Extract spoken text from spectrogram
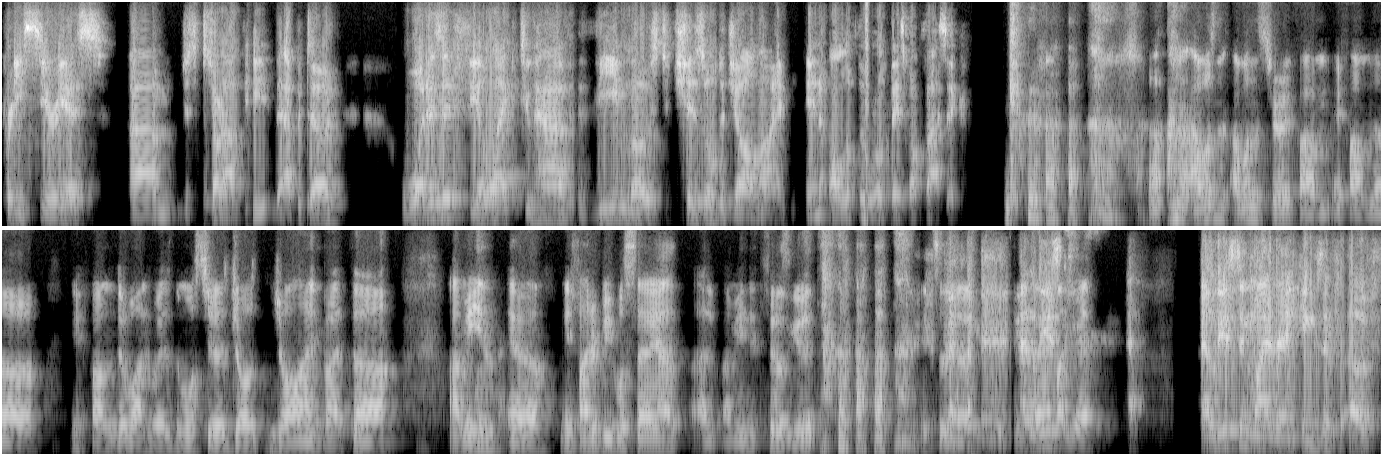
pretty serious. Um, just to start off the, the episode. What does it feel like to have the most chiseled jawline in all of the World Baseball Classic? I wasn't I wasn't sure if I'm if I'm the if I'm the one who has the most serious jaw jawline, but uh, I mean, uh, if other people say, I, I, I mean, it feels good. it's a at least, At least in my rankings of, of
